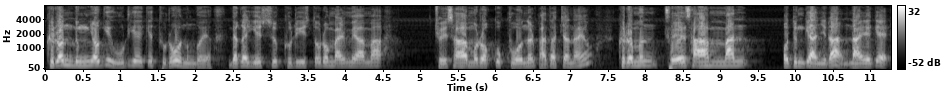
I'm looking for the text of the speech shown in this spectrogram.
그런 능력이 우리에게 들어오는 거예요. 내가 예수 그리스도로 말미암아 죄 사함을 얻고 구원을 받았잖아요. 그러면 죄 사함만 얻은 게 아니라 나에게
